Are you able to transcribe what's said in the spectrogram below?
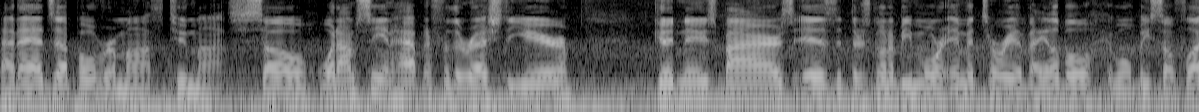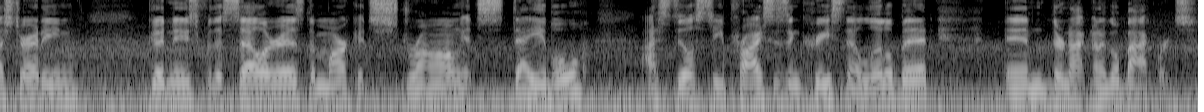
that adds up over a month, two months. So what I'm seeing happen for the rest of the year, good news buyers is that there's gonna be more inventory available. It won't be so frustrating. Good news for the seller is the market's strong, it's stable. I still see prices increasing a little bit and they're not gonna go backwards.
